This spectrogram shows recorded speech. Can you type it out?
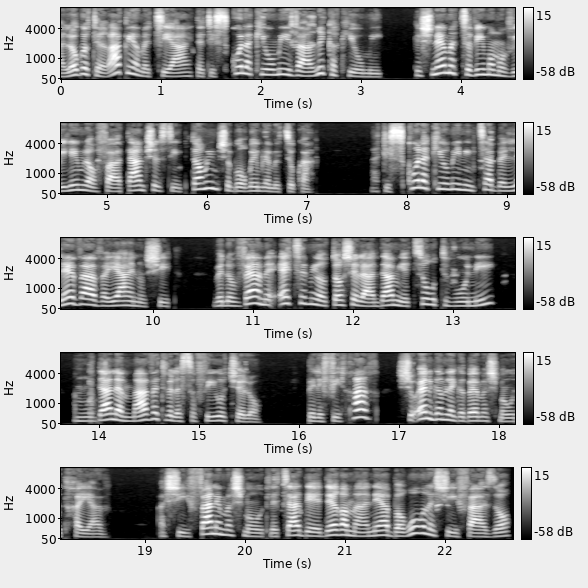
הלוגותרפיה מציעה את התסכול הקיומי והריק הקיומי כשני מצבים המובילים להופעתם של סימפטומים שגורמים למצוקה. התסכול הקיומי נמצא בלב ההוויה האנושית, ונובע מעצם היותו של האדם יצור תבוני המודע למוות ולסופיות שלו, ולפיכך שואל גם לגבי משמעות חייו. השאיפה למשמעות לצד היעדר המענה הברור לשאיפה הזו,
